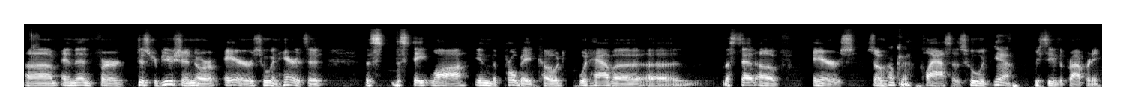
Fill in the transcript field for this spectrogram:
Um, and then for distribution or heirs who inherits it, the, the state law in the probate code would have a, a, a set of heirs, so Okay. classes who would Yeah. receive the property.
